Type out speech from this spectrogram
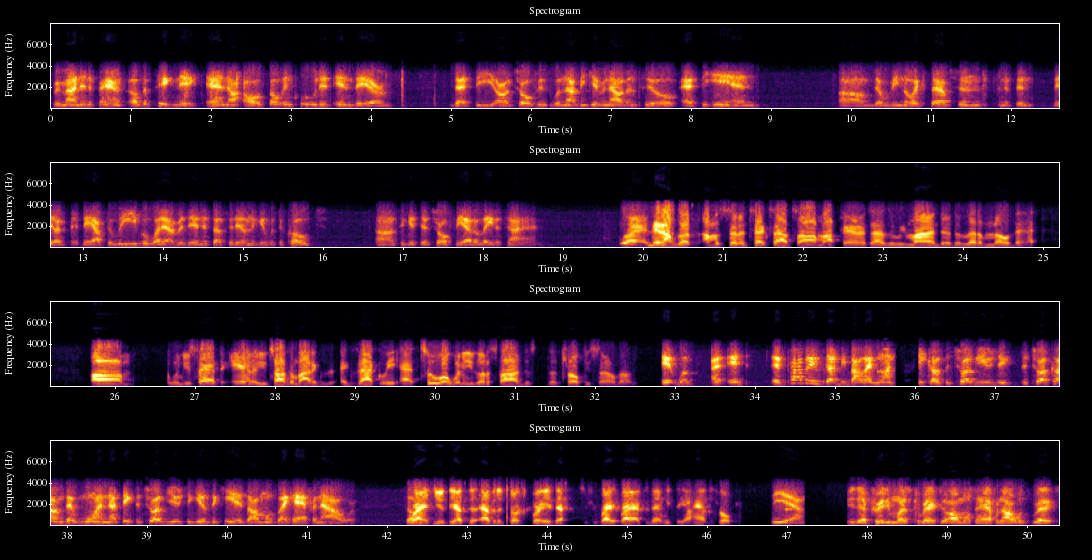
reminding the parents of the picnic, and I also included in there that the uh, trophies will not be given out until at the end. Um, there will be no exceptions, and if they they have to leave or whatever, then it's up to them to get with the coach uh, to get their trophy at a later time. Right. And then I'm gonna I'm gonna send a text out to all my parents as a reminder to let them know that. Um, when you say at the end, are you talking about ex- exactly at two, or when are you going to start the, the trophy ceremony? It will uh, it it probably is going to be about like one because the truck usually the truck comes at one. And I think the truck usually gives the kids almost like half an hour. So right. Usually after after the truck sprays, that's right. Right after that, we think I'll have the trophy. yeah. Is that pretty much correct? Almost a half an hour with Rex?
